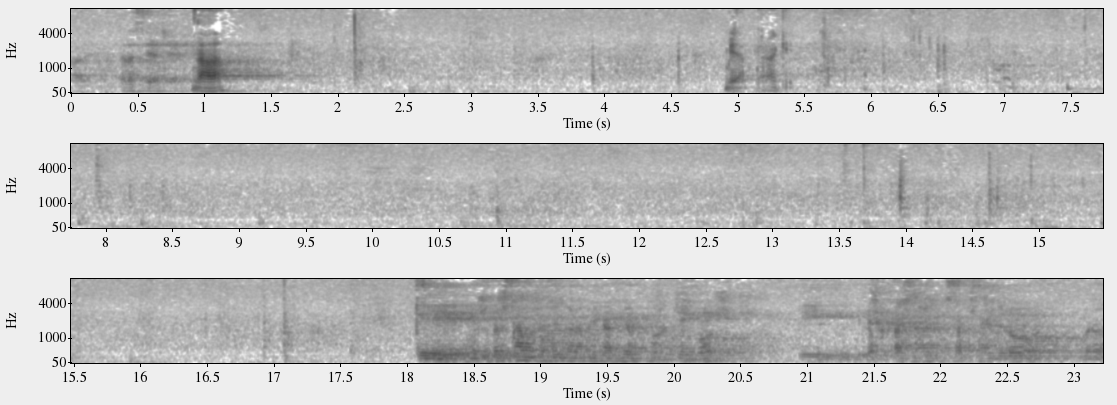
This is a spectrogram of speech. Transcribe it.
Vale, gracias. Nada. Mira, por aquí. que nosotros estamos haciendo lo que pasa es que estamos haciéndolo, bueno,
